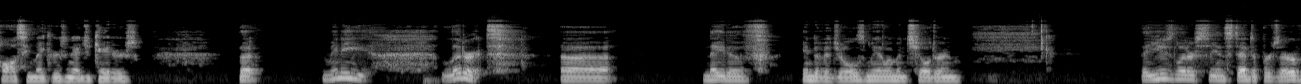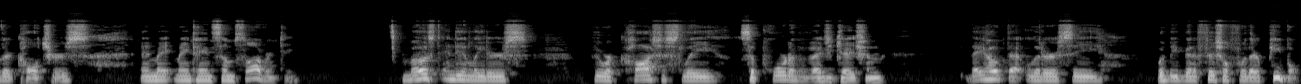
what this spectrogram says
policymakers and educators. But many literate uh, Native individuals, men, women, children, they use literacy instead to preserve their cultures and ma- maintain some sovereignty. Most Indian leaders who were cautiously supportive of education, they hoped that literacy would be beneficial for their people.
